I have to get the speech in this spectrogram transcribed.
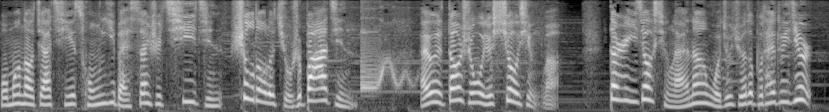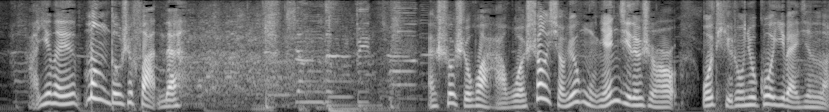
我梦到佳期从一百三十七斤瘦到了九十八斤，哎呦，当时我就笑醒了，但是一觉醒来呢，我就觉得不太对劲儿啊，因为梦都是反的。哎，说实话啊，我上小学五年级的时候，我体重就过一百斤了。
